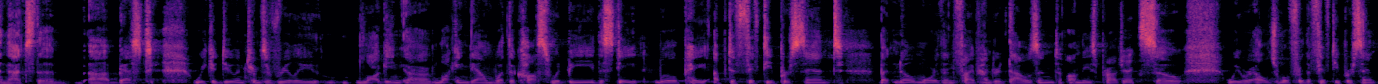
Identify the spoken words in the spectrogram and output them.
and that's the uh, best we could do in terms of really logging, uh, locking down what the costs would be. The state will pay up to 50%, but no more than 500,000 on these projects. So we were eligible for the 50%.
